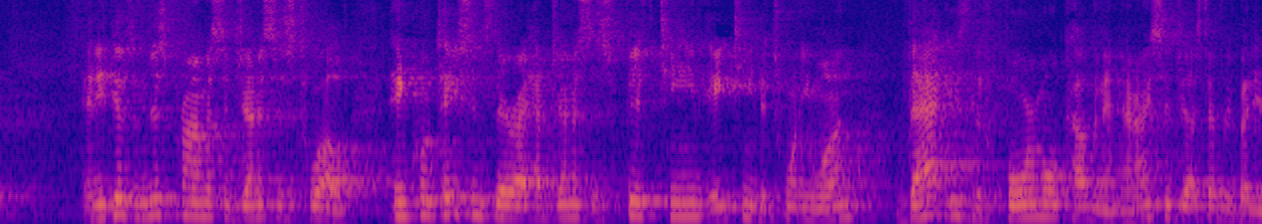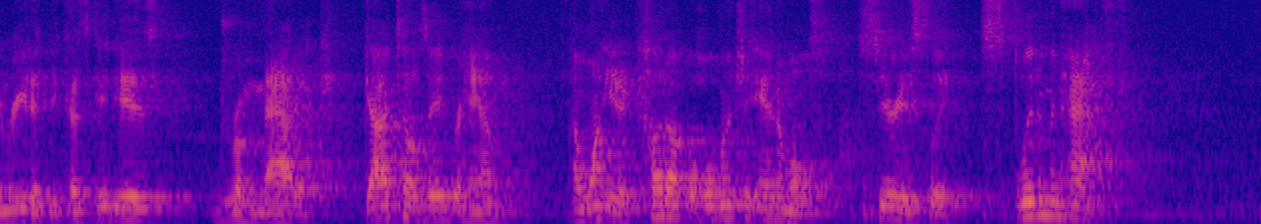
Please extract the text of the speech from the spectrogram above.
And he gives him this promise in Genesis 12. In quotations there, I have Genesis 15, 18 to 21. That is the formal covenant, and I suggest everybody read it because it is dramatic. God tells Abraham, I want you to cut up a whole bunch of animals, seriously, split them in half.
